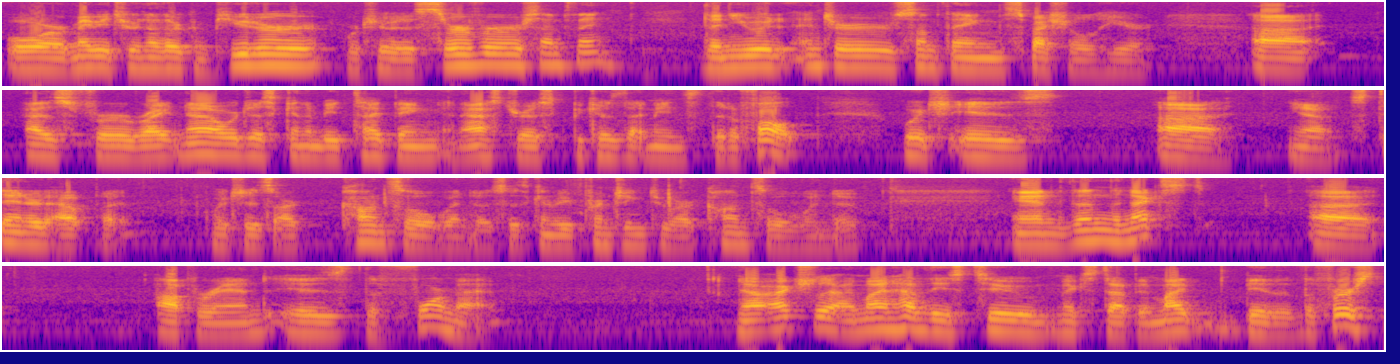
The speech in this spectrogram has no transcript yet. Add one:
or maybe to another computer, or to a server or something, then you would enter something special here. Uh, as for right now, we're just going to be typing an asterisk because that means the default, which is uh, you know, standard output, which is our console window. So it's going to be printing to our console window. And then the next uh, operand is the format. Now actually I might have these two mixed up. It might be that the first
